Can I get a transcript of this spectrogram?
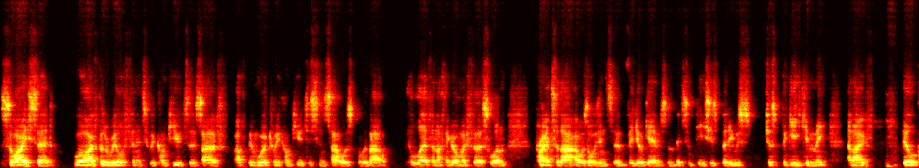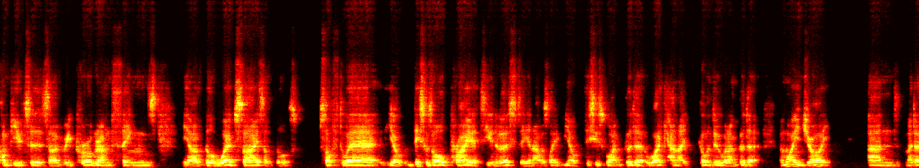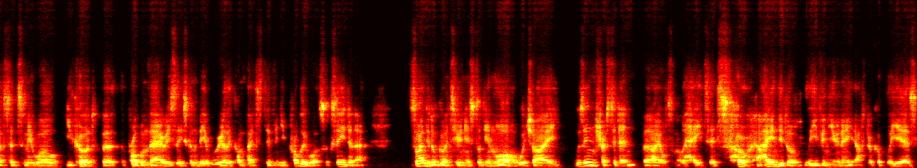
So I said, well, I've got a real affinity with computers. I've I've been working with computers since I was probably about 11. I think I got my first one. Prior to that, I was always into video games and bits and pieces, but it was just the geek in me. And I've built computers, I've reprogrammed things, you know, I've built websites, I've built software. You know, this was all prior to university, and I was like, you know, this is what I'm good at. Why can't I go and do what I'm good at and what I enjoy? And my dad said to me, Well, you could, but the problem there is that it's going to be really competitive and you probably won't succeed in it. So I ended up going to uni and studying law, which I was interested in, but I ultimately hated. So I ended up leaving uni after a couple of years.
